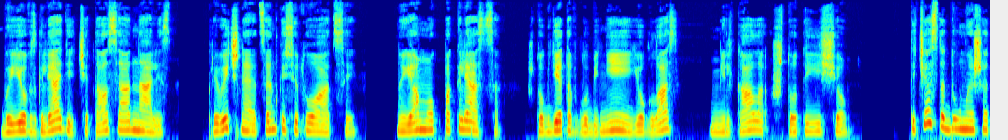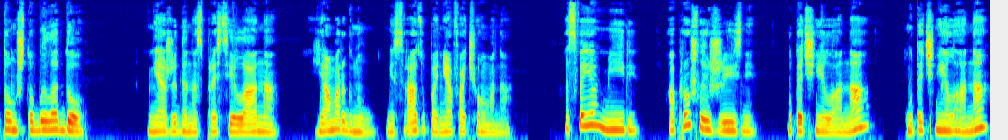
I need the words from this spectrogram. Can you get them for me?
В ее взгляде читался анализ, привычная оценка ситуации, но я мог поклясться, что где-то в глубине ее глаз мелькало что-то еще. «Ты часто думаешь о том, что было до?» – неожиданно спросила она. Я моргнул, не сразу поняв, о чем она. «О своем мире, о прошлой жизни», – уточнила она, уточнила она,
